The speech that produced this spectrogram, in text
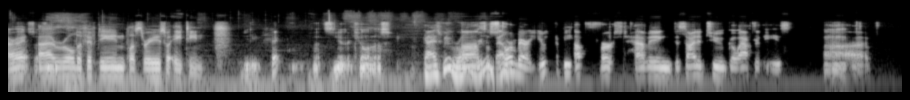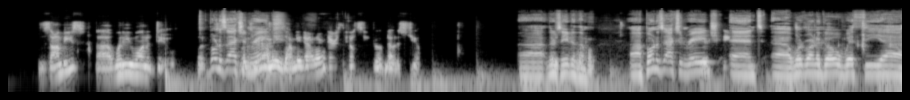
All right, so- I rolled a 15 plus three, so 18. Okay. Let's see they're killing us. Guys, we rolled Uh, really so well. Stormbear, you're going to be up first, having decided to go after these uh, zombies. Uh, what do you want to do? What- Bonus action what's your How many zombies are there? There's, they don't seem to have noticed you. Uh, there's eight of them. Okay. Uh, bonus action rage, and uh, we're going to go with the. Uh,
